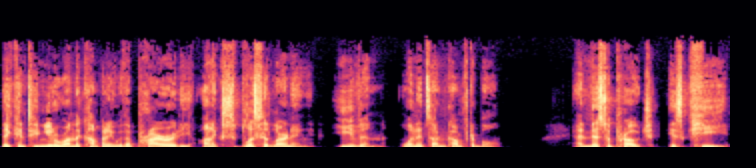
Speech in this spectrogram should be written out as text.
they continue to run the company with a priority on explicit learning, even when it's uncomfortable. And this approach is key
